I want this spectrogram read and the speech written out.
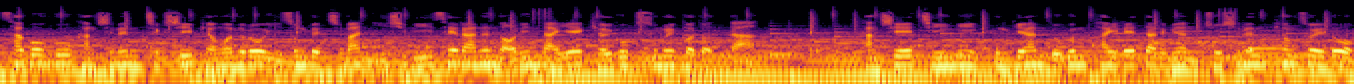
사고 후 강 씨는 즉시 병원으로 이송됐지만 22세라는 어린 나이에 결국 숨을 거뒀다. 강 씨의 지인이 공개한 녹음 파일에 따르면 조 씨는 평소에도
